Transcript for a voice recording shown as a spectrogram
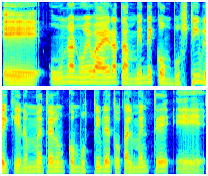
eh, una nueva era también de combustible, quieren meter un combustible totalmente eh,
